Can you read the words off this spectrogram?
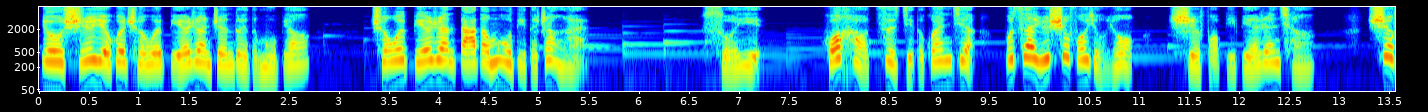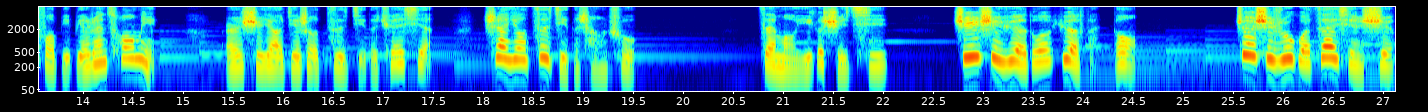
有时也会成为别人针对的目标，成为别人达到目的的障碍。所以，活好自己的关键不在于是否有用，是否比别人强，是否比别人聪明，而是要接受自己的缺陷，善用自己的长处。在某一个时期，知识越多越反动。这时，如果再显示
